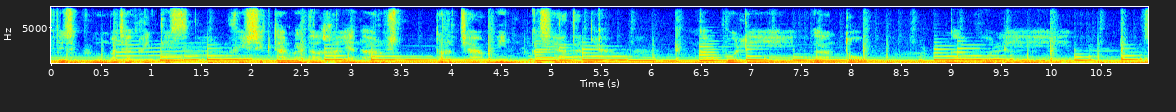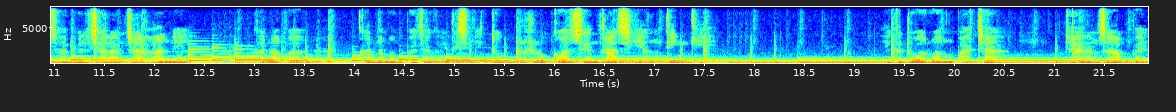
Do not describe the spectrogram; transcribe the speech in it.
Jadi sebelum membaca kritis fisik dan mental kalian harus terjamin kesehatannya konsentrasi yang tinggi yang kedua ruang baca jangan sampai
